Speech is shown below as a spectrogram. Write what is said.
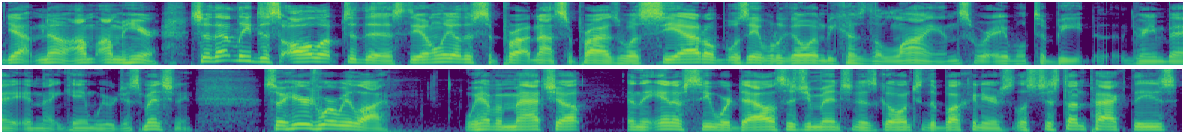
Yeah, no, I'm I'm here. So that leads us all up to this. The only other surprise, not surprise, was Seattle was able to go in because the Lions were able to beat Green Bay in that game we were just mentioning. So here's where we lie. We have a matchup in the NFC where Dallas, as you mentioned, is going to the Buccaneers. Let's just unpack these.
